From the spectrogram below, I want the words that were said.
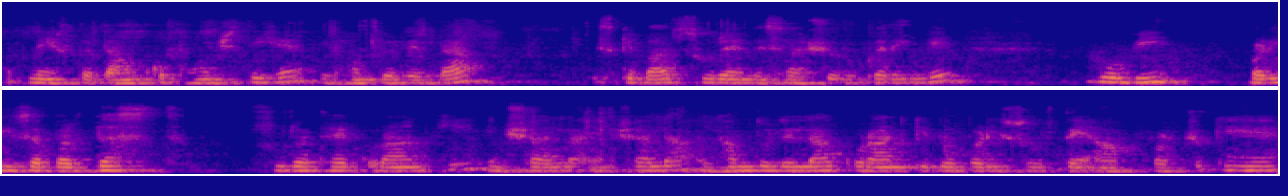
اپنے اختتام کو پہنچتی ہے، الحمدللہ۔ اس کے بعد سورہ نساء شروع کریں گے۔ وہ بھی بڑی زبردست صورت ہے قرآن کی، انشاءاللہ انشاءاللہ۔ الحمدللہ، قرآن کی دو بڑی صورتیں آپ پڑھ چکے ہیں،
